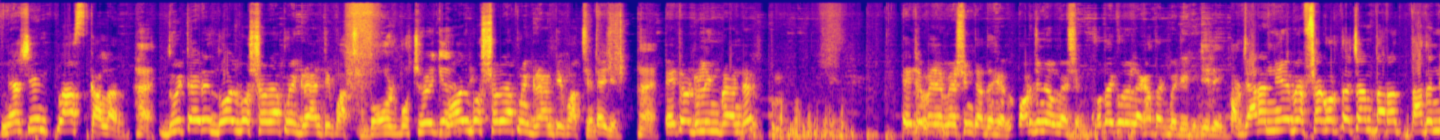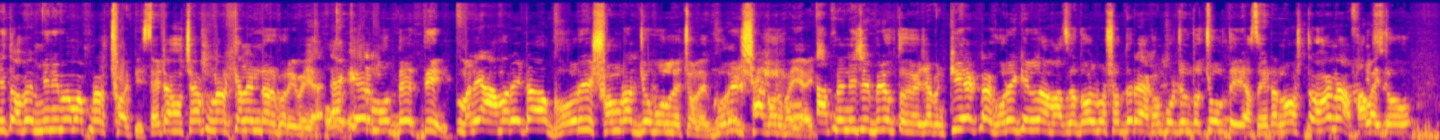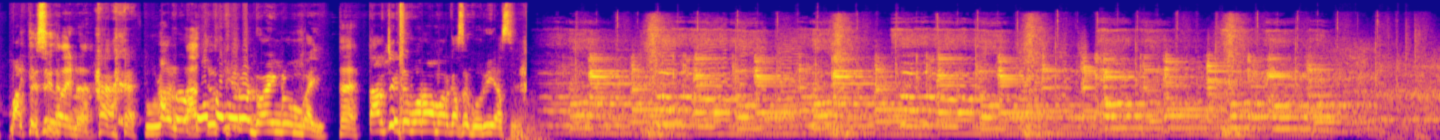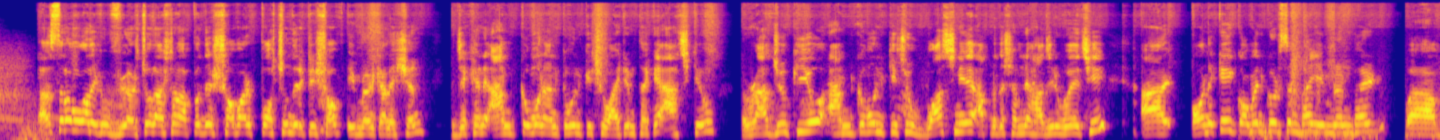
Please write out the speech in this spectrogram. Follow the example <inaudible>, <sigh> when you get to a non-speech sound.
Machine plus colour হ্যাঁ। দুইটারই দশ বছরে আপনি গ্যারান্টি পাচ্ছেন। দশ বছরের দশ গ্যারান্টি বছরে আপনি গ্যারান্টি পাচ্ছেন। এই যে হ্যাঁ। এটা ডুলিং ব্র্যান্ডের এই যে ভাইয়া মেশিনটা দেখেন অরিজিনাল মেশিন খোদাই করে লেখা থাকবে ডিলিং। আর যারা নিয়ে ব্যবসা করতে চান তারা তাদের নিতে হবে মিনিমাম আপনার ছয় পিস এটা হচ্ছে আপনার ক্যালেন্ডার ঘড়ি ভাইয়া। একের মধ্যে তিন। মানে আমার এটা ঘড়ির সাম্রাজ্য বললে চলে। ঘড়ির সাগর ভাইয়া। আপনি নিজে বিরক্ত হয়ে যাবেন। কি একটা ঘড়ি কিনলাম আজকে দশ বছর ধরে এখন পর্যন্ত চলতেই আছে। এটা নষ্ট হয় না ফালাই তো পারতেছি হয় না। হ্যাঁ হ্যাঁ। পুরা কত বড় ড্রয়িং রুম ভাই হ্যাঁ। তার চাইতে বড় আমার কাছে ঘড়ি আছে আসসালামু আলাইকুম ভিউয়ার চলে আসলাম আপনাদের সবার পছন্দের একটি শপ ইমরান কালেকশন যেখানে আনকমন আনকমন কিছু আইটেম থাকে আজকেও রাজকীয় আনকমন কিছু ওয়াচ নিয়ে আপনাদের সামনে হাজির হয়েছি আর অনেকেই কমেন্ট করছেন ভাই ইমরান ভাই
